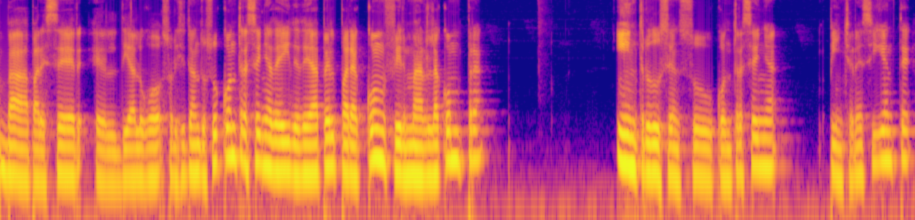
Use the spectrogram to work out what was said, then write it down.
va a aparecer el diálogo solicitando su contraseña de ID de Apple para confirmar la compra, introducen su contraseña, pinchan en siguiente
